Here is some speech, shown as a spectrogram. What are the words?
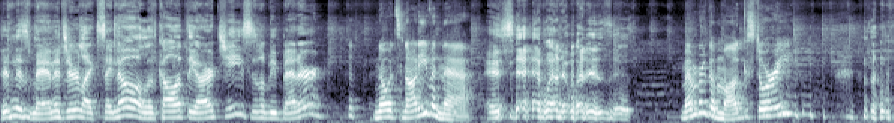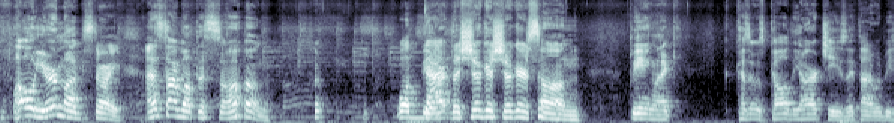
Didn't his manager like say no? Let's call it the Archies. It'll be better. No, it's not even that. Is it? What? What is it? Remember the mug story? Oh, your mug story. I was talking about this song. Well, The, that Ar- the Sugar Sugar song being like, because it was called the Archies, they thought it would be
